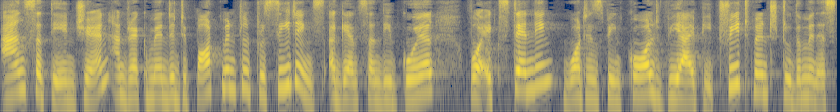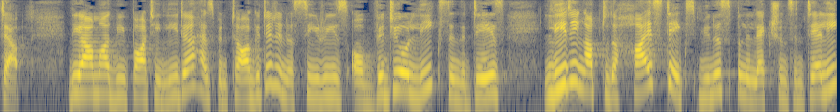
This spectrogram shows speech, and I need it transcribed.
and Satyen Jain, and recommended departmental proceedings against Sandeep Goyal for extending what is being called VIP treatment to the minister. The Aam Aadmi Party leader has been targeted in a series of video leaks in the days leading up to the high-stakes municipal elections in Delhi,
